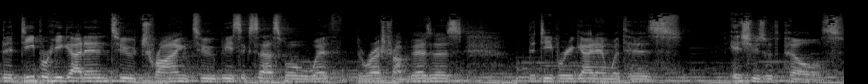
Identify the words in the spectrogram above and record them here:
The deeper he got into trying to be successful with the restaurant business, the deeper he got in with his issues with pills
